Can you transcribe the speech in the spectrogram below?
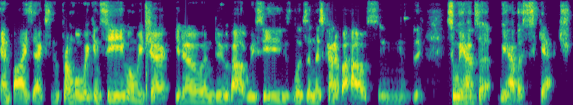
and buys X. And from what we can see when we check, you know, and do how we see lives in this kind of a house. And the, so we have to, we have a sketch,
